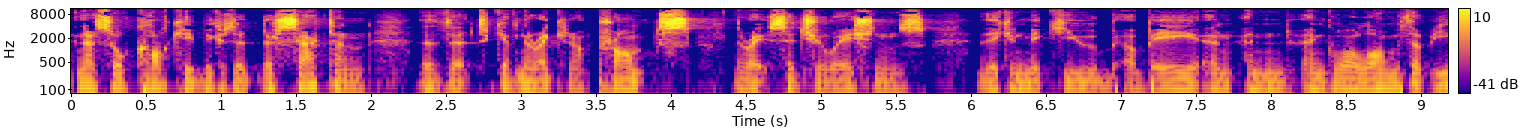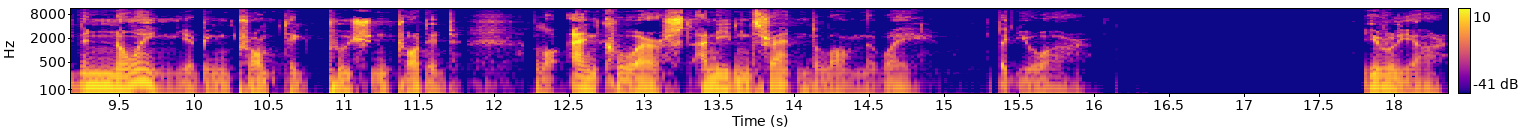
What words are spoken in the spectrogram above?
And they're so cocky because they're, they're certain that, that, given the right kind of prompts, the right situations, they can make you obey and, and, and go along without even knowing you're being prompted, pushed, and prodded a lot, and coerced, and even threatened along the way. But you are. You really are.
